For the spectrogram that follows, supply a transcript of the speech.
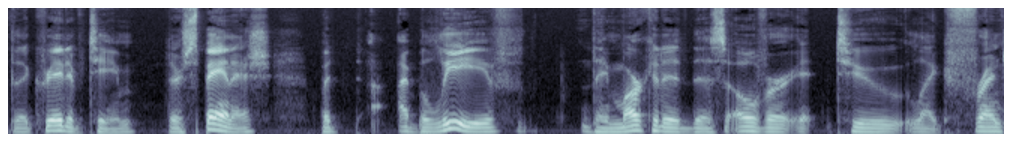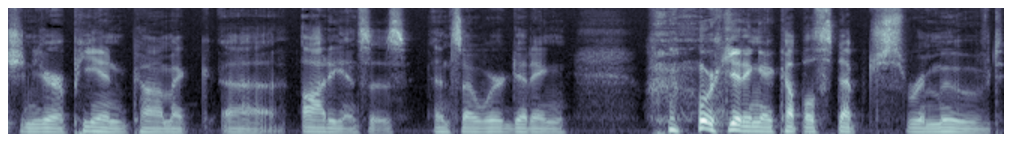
the creative team. They're Spanish, but I believe they marketed this over to like French and European comic uh, audiences, and so we're getting we're getting a couple steps removed.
